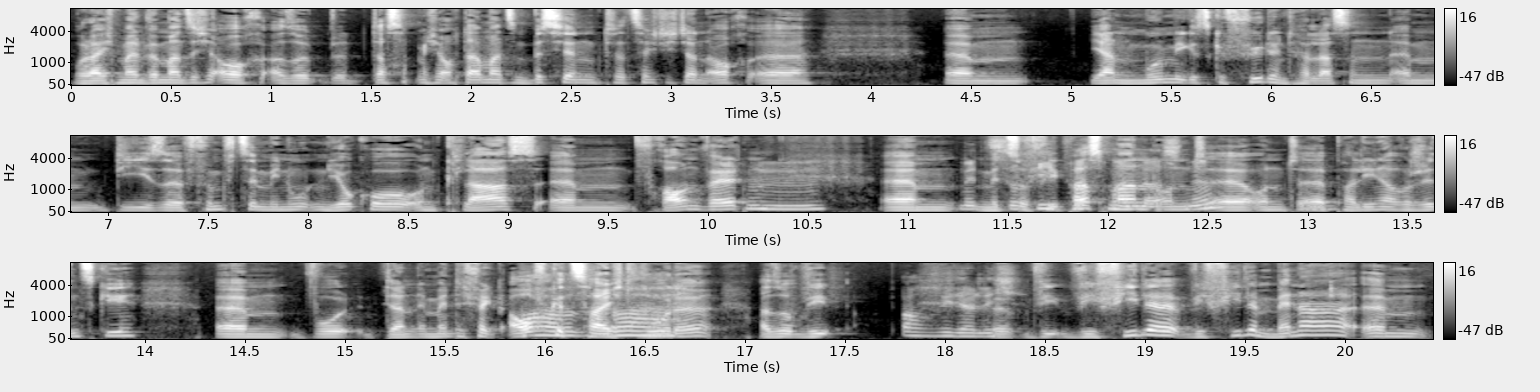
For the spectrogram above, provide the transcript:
Oder ich meine, wenn man sich auch, also das hat mich auch damals ein bisschen tatsächlich dann auch äh, ähm, ja, ein mulmiges Gefühl hinterlassen, ähm, diese 15 Minuten Joko und Klaas ähm, Frauenwelten Mhm. ähm, mit, Mit Sophie Sophie Passmann, Passmann das, und, ne? äh, und äh, Mhm. Paulina Roginski, ähm, wo dann im Endeffekt aufgezeigt oh. wurde, also wie, Auch widerlich. äh, wie, wie viele, wie viele Männer ähm,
